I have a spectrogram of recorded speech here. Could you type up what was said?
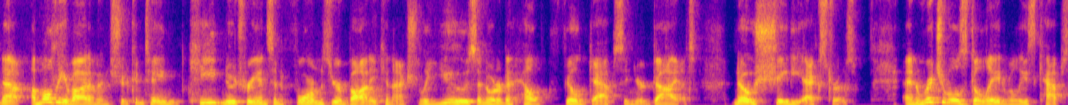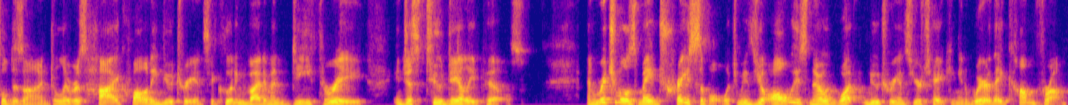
Now, a multivitamin should contain key nutrients and forms your body can actually use in order to help fill gaps in your diet. No shady extras. And Ritual's delayed release capsule design delivers high quality nutrients, including vitamin D3, in just two daily pills. And Ritual is made traceable, which means you'll always know what nutrients you're taking and where they come from,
